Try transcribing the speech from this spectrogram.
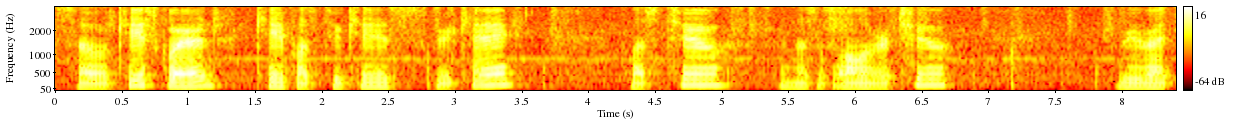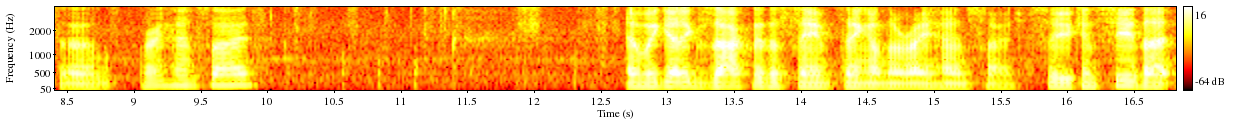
So k squared, k plus 2k is 3k plus 2, and this is all over 2. Rewrite the right hand side. And we get exactly the same thing on the right hand side. So you can see that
